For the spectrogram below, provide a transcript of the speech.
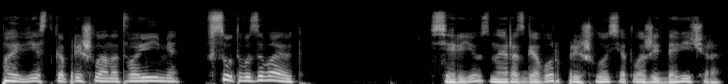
«Повестка пришла на твое имя, в суд вызывают!» Серьезный разговор пришлось отложить до вечера.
